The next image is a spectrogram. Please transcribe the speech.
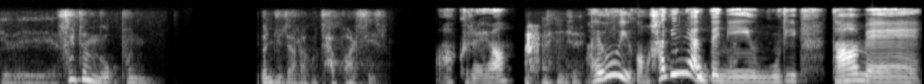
이 수준 높은 연주자라고 자부할 수 있습니다. 아, 그래요? 예. 아유, 이거 확인이 안 되니. 우리 다음에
